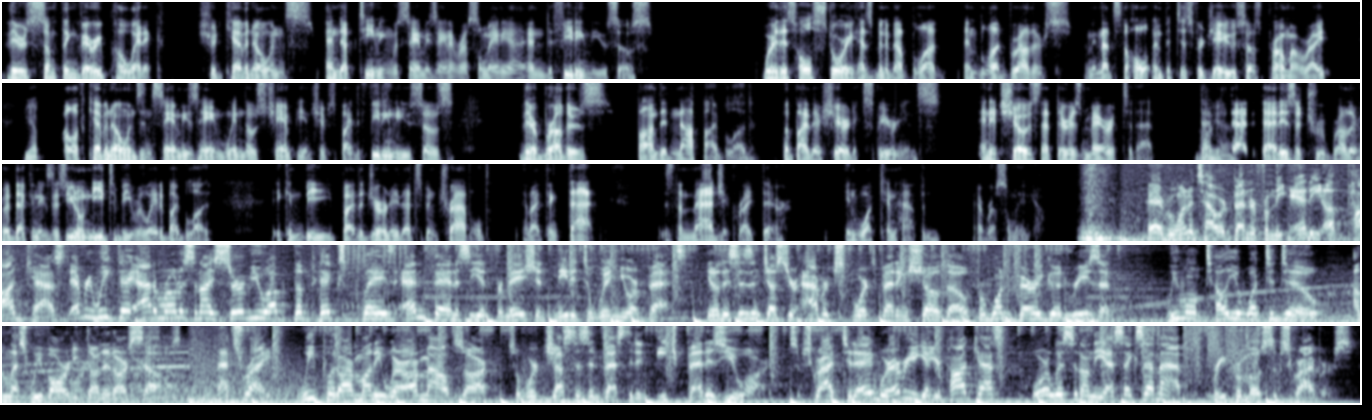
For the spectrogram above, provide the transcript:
There's something very poetic. Should Kevin Owens end up teaming with Sami Zayn at WrestleMania and defeating the Usos, where this whole story has been about blood and blood brothers. I mean, that's the whole impetus for Jey Uso's promo, right? Yep. Well, if Kevin Owens and Sami Zayn win those championships by defeating the Usos, they're brothers bonded not by blood, but by their shared experience. And it shows that there is merit to that oh, that oh, yeah. that that is a true brotherhood that can exist. You don't need to be related by blood. It can be by the journey that's been traveled. And I think that is the magic right there in what can happen at WrestleMania. Hey everyone, it's Howard Bender from the Ante Up podcast. Every weekday, Adam Ronis and I serve you up the picks, plays, and fantasy information needed to win your bets. You know, this isn't just your average sports betting show, though, for one very good reason. We won't tell you what to do unless we've already done it ourselves. That's right, we put our money where our mouths are, so we're just as invested in each bet as you are. Subscribe today wherever you get your podcasts or listen on the SXM app, free for most subscribers.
